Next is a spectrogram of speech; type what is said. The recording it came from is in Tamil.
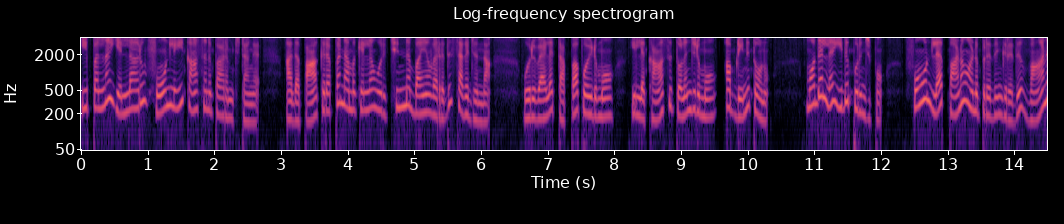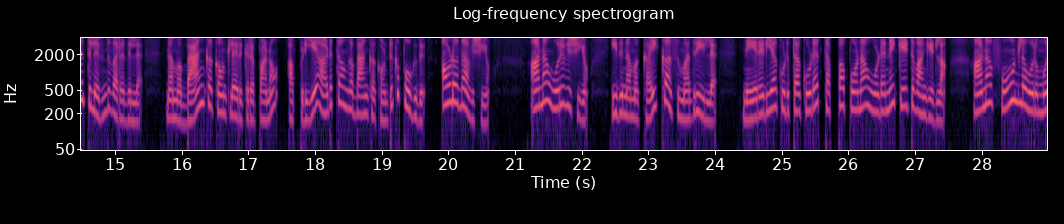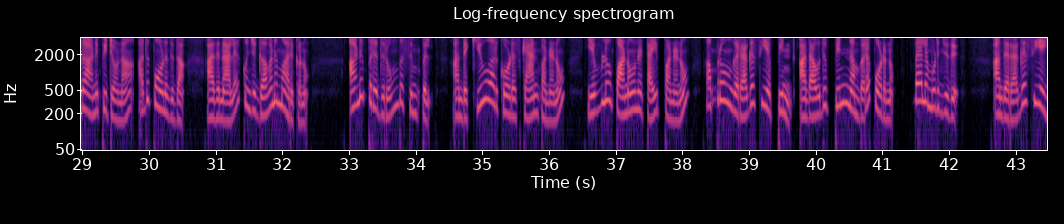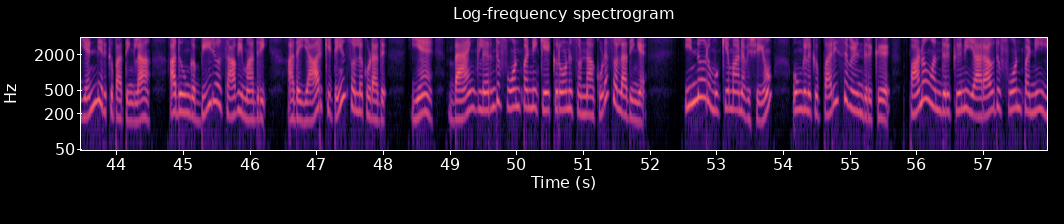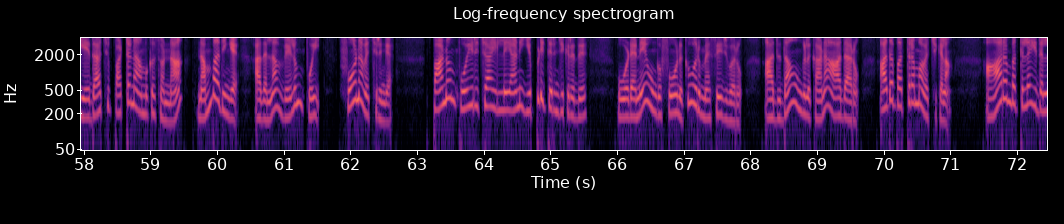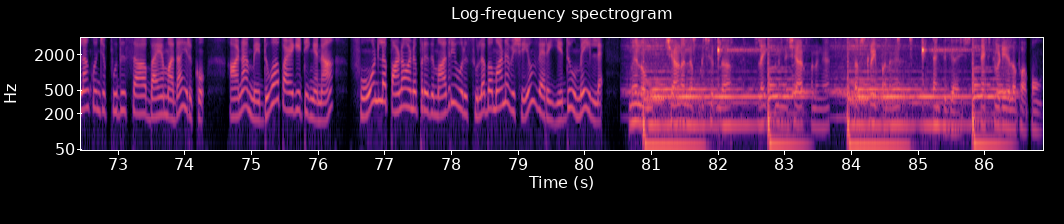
இப்பெல்லாம் எல்லாரும் ஃபோன்லயே காசு அனுப்ப ஆரம்பிச்சிட்டாங்க. அத பாக்குறப்ப நமக்கெல்லாம் ஒரு சின்ன பயம் வர்றது சகஜம்தான். ஒருவேளை தப்பா போயிடுமோ இல்ல காசு தொலைஞ்சிடுமோ அப்படின்னு தோணும். முதல்ல இது புரிஞ்சுப்போம். ஃபோன்ல பணம் அனுப்புறதுங்கிறது வானத்துல இருந்து நம்ம பேங்க் அக்கவுண்ட்ல இருக்கிற பணம் அப்படியே அடுத்தவங்க பேங்க் அக்கவுண்ட்டுக்கு போகுது. அவ்வளோதான் விஷயம். ஆனா ஒரு விஷயம் இது நம்ம கை காசு மாதிரி இல்ல. நேரடியா கொடுத்தா கூட தப்பா போனா உடனே கேட்டு வாங்கிடலாம். ஆனா ஃபோன்ல ஒரு முறை அனுப்பிட்டோம்னா அது போனதுதான். அதனால கொஞ்சம் கவனமா இருக்கணும். அனுப்புறது ரொம்ப சிம்பிள். அந்த கியூஆர் கோடை ஸ்கேன் பண்ணணும். எவ்ளோ பணம்னு டைப் பண்ணணும். அப்புறம் உங்க ரகசிய பின் அதாவது பின் நம்பரை போடணும். வேலை முடிஞ்சுது. அந்த ரகசிய எண் இருக்கு பாத்தீங்களா? அது உங்க பீரோ சாவி மாதிரி. அதை யார்கிட்டயும் சொல்லக்கூடாது. ஏன்? பேங்க்ல இருந்து ஃபோன் பண்ணி கேக்குறோன்னு சொன்னா கூட சொல்லாதீங்க. இன்னொரு முக்கியமான விஷயம் உங்களுக்கு பரிசு விழுந்திருக்கு பணம் வந்திருக்குன்னு யாராவது ஃபோன் பண்ணி ஏதாச்சும் பட்டன அமுக்க சொன்னா நம்பாதீங்க. அதெல்லாம் வெளும் பொய். ஃபோனை வச்சிருங்க. பணம் போயிருச்சா இல்லையான்னு எப்படி தெரிஞ்சுக்கிறது? உடனே உங்க ஃபோனுக்கு ஒரு மெசேஜ் வரும். அதுதான் உங்களுக்கான ஆதாரம். அத பத்திரமா வச்சுக்கலாம். ஆரம்பத்துல இதெல்லாம் கொஞ்சம் புதுசா பயமா தான் இருக்கும். ஆனா மெதுவா பழகிட்டீங்கன்னா ஃபோன்ல பணம் அனுப்புறது மாதிரி ஒரு சுலபமான விஷயம் வேற எதுவுமே இல்ல. மேலும் சேனல்ல பிடிச்சிருந்தா ஷேர் பண்ணுங்கள் சப்ஸ்கிரைப் பண்ணுங்கள் தேங்க்யூ கைஸ் நெக்ஸ்ட் வீடியோவில் பார்ப்போம்.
